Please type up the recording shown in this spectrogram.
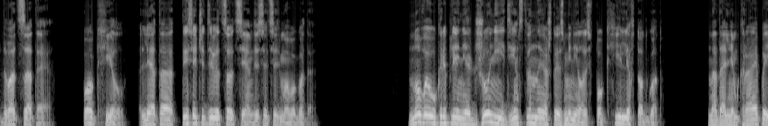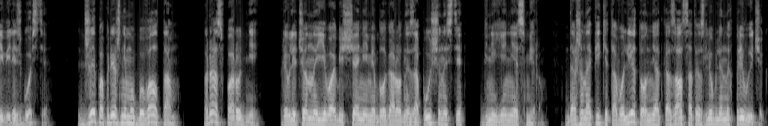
20. Пок-Хилл. Лето 1977 года. Новое укрепление Джо единственное, что изменилось в Пок-Хилле в тот год. На дальнем крае появились гости. Джей по-прежнему бывал там, раз в пару дней, привлеченный его обещаниями благородной запущенности, гниения с миром. Даже на пике того лета он не отказался от излюбленных привычек.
